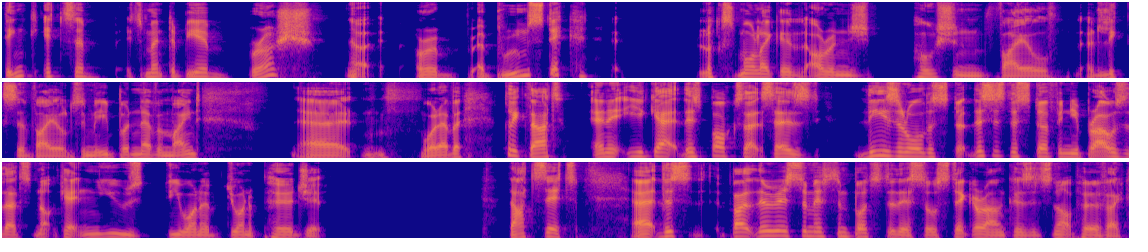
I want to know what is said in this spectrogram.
think it's a it's meant to be a brush uh, or a, a, broomstick. It looks more like an orange potion vial, elixir vial to me, but never mind. Uh, whatever. Click that, and it, you get this box that says these are all the stuff. This is the stuff in your browser that's not getting used. Do you want to? Do you want to purge it? That's it. Uh, this, but there is some ifs and buts to this, so stick around because it's not perfect.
